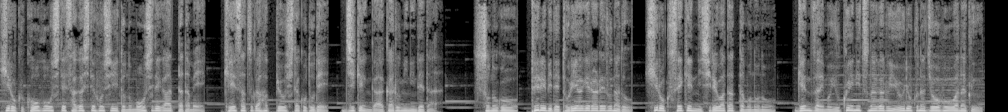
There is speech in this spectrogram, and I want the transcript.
広く広報して探してほしいとの申し出があったため、警察が発表したことで事件が明るみに出た。その後、テレビで取り上げられるなど、広く世間に知れ渡ったものの、現在も行方につながる有力な情報はなく、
